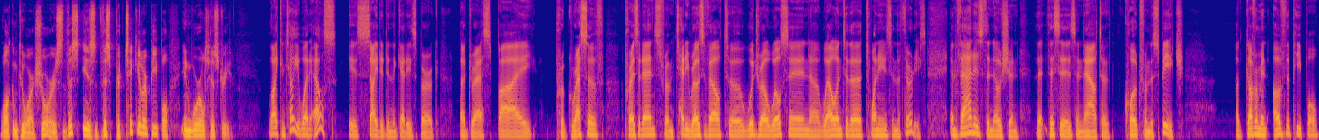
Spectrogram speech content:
Welcome to our shores. This is this particular people in world history. Well, I can tell you what else is cited in the Gettysburg Address by progressive presidents from Teddy Roosevelt to Woodrow Wilson, uh, well into the 20s and the 30s. And that is the notion that this is, and now to quote from the speech, a government of the people,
